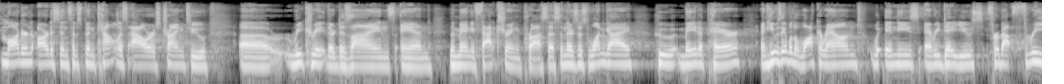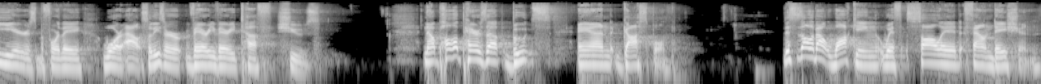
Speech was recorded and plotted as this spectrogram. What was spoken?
Modern artisans have spent countless hours trying to uh, recreate their designs and the manufacturing process. And there's this one guy who made a pair, and he was able to walk around in these everyday use for about three years before they wore out. So these are very, very tough shoes. Now, Paul pairs up boots and gospel. This is all about walking with solid foundation.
